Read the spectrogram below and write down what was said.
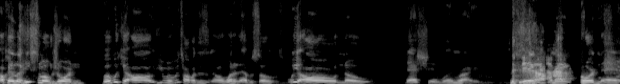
Okay, look, he smoked Jordan, but we can all you remember we talked about this on one of the episodes. We all know that shit wasn't right. Yeah, I mean, Jordan ass.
